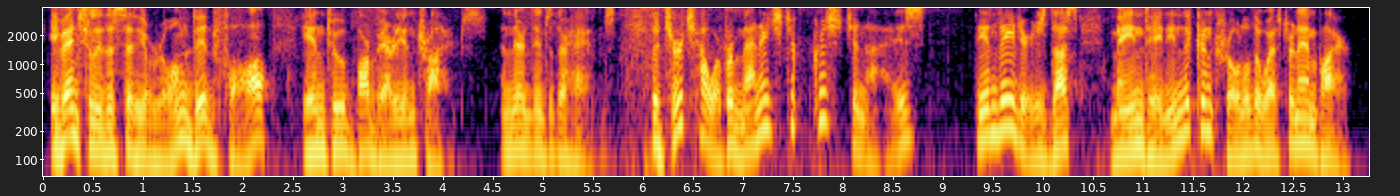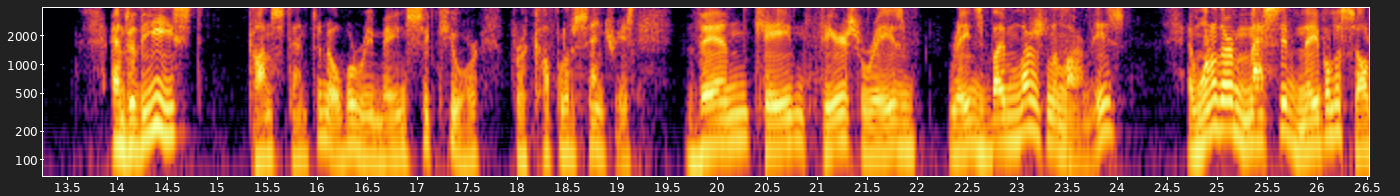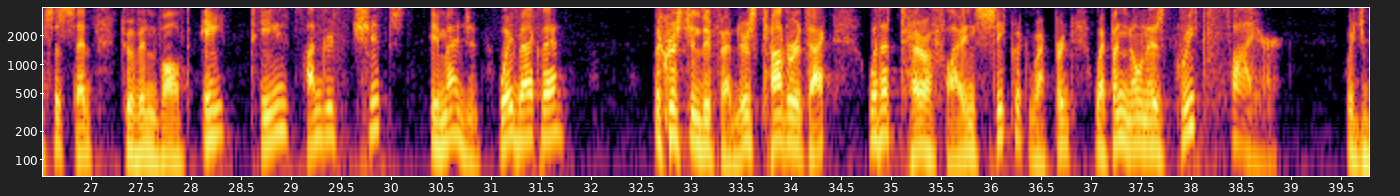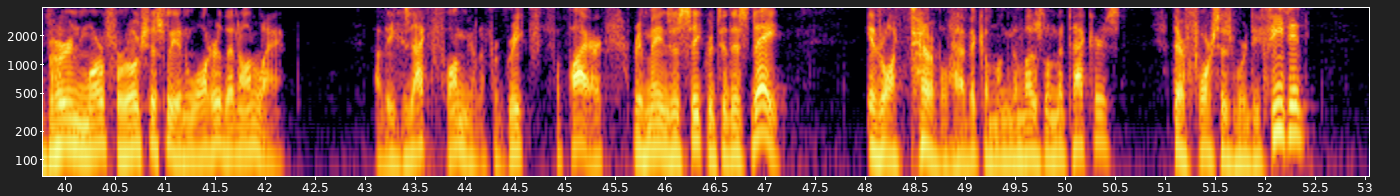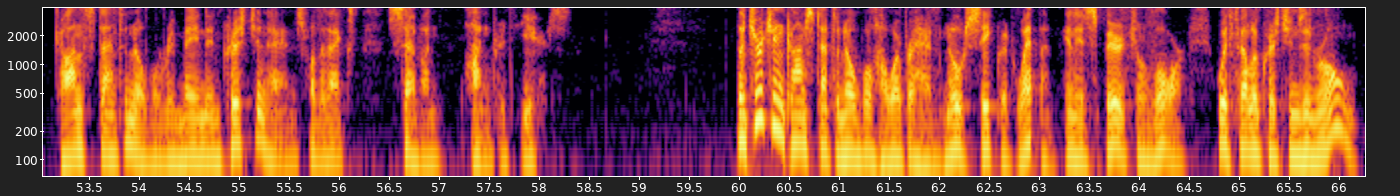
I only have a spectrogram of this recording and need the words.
Eventually, the city of Rome did fall into barbarian tribes and they're into their hands. The church, however, managed to Christianize the invaders, thus maintaining the control of the Western Empire. And to the east, Constantinople remained secure for a couple of centuries. Then came fierce raids, raids by Muslim armies, and one of their massive naval assaults is said to have involved 1,800 ships. Imagine, way back then. The Christian defenders counterattacked with a terrifying secret weapon, known as Greek fire, which burned more ferociously in water than on land. Now, the exact formula for Greek fire remains a secret to this day. It wrought terrible havoc among the Muslim attackers. Their forces were defeated. Constantinople remained in Christian hands for the next 700 years. The church in Constantinople, however, had no secret weapon in its spiritual war with fellow Christians in Rome.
